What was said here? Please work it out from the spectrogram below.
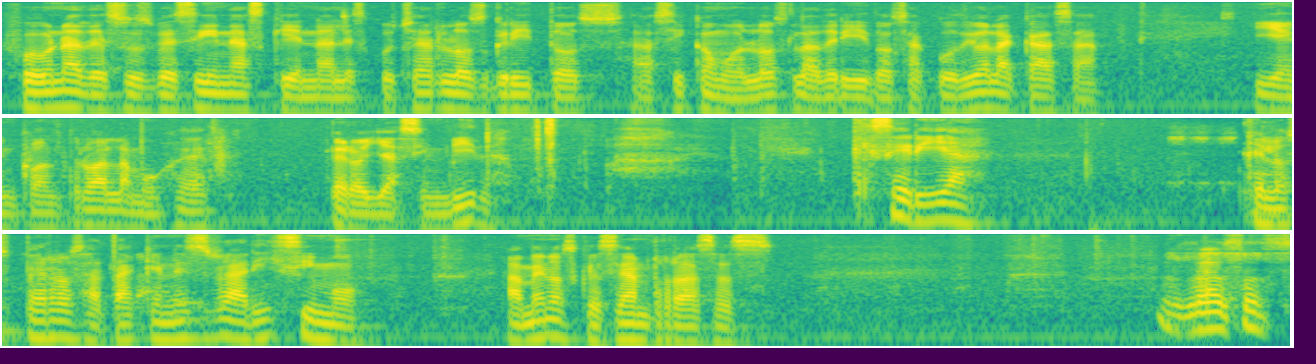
Fue una de sus vecinas quien al escuchar los gritos, así como los ladridos, acudió a la casa y encontró a la mujer, pero ya sin vida. ¿Qué sería que los perros ataquen? Es rarísimo, a menos que sean razas. razas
